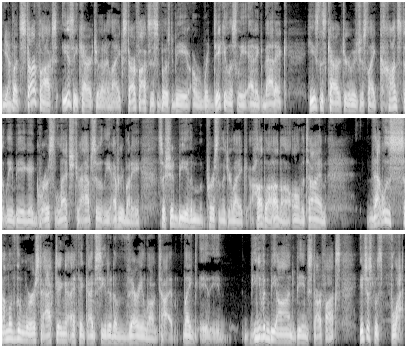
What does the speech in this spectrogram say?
Yeah. But Star Fox is a character that I like. Star Fox is supposed to be a ridiculously enigmatic. He's this character who's just like constantly being a gross lech to absolutely everybody. So should be the person that you're like hubba hubba all the time that was some of the worst acting I think I've seen in a very long time. Like it, it, even beyond being Star Fox, it just was flat.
